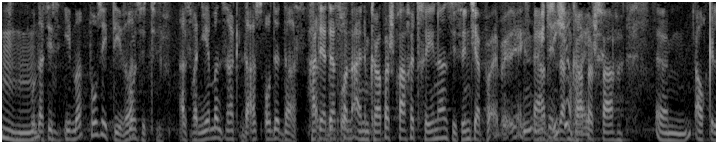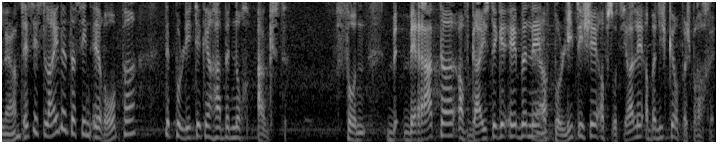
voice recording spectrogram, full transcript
Und das ist immer positiver, Mhm. Positiv. als wenn jemand sagt das oder das. Hat er das von einem Körpersprachetrainer, Sie sind ja Experte Mit in Sachen Sicherheit. Körpersprache, ähm, auch gelernt? Es ist leider, dass in Europa die Politiker haben noch Angst. Von Be- Berater auf geistiger Ebene, auf politische, auf soziale, aber nicht Körpersprache.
